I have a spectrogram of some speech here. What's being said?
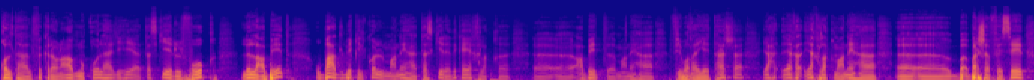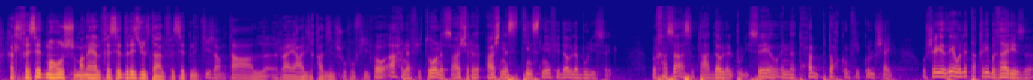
قلتها الفكرة ونعاود نقولها اللي هي تسكير الفوق للعباد وبعد الباقي الكل معناها التسكير هذاك يخلق آه، آه، عباد معناها في وضعيات هشة يخ- يخ- يخلق معناها آه، برشا فساد. خاطر الفساد ماهوش معناها الفساد résultat الفساد نتيجة نتاع الرايعة اللي قاعدين نشوفوا فيه. هو إحنا في تونس عشر عشنا 60 سنة في دولة بوليسية. الخصائص نتاع الدولة البوليسية هو انها تحب تحكم في كل شيء. والشيء هذا ولات تقريبا غريزة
